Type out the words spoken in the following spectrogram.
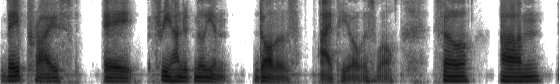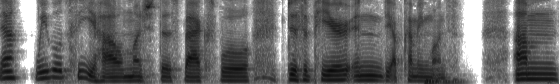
They priced a 300 million dollars IPO as well. So, um, yeah, we will see how much the SPACs will disappear in the upcoming months. Um,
